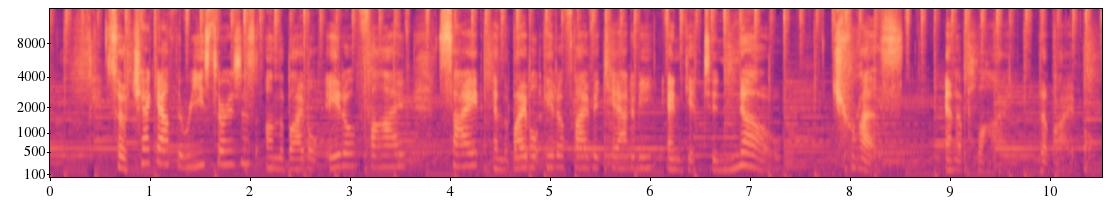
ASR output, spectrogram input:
So check out the resources on the Bible 805 site and the Bible 805 Academy and get to know, trust, and apply the Bible.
